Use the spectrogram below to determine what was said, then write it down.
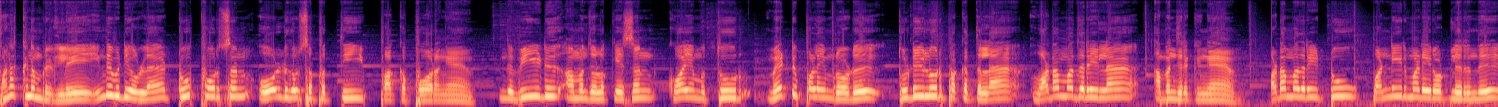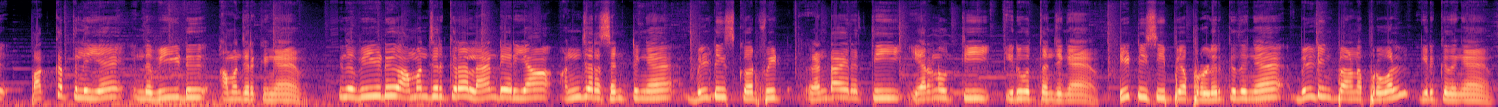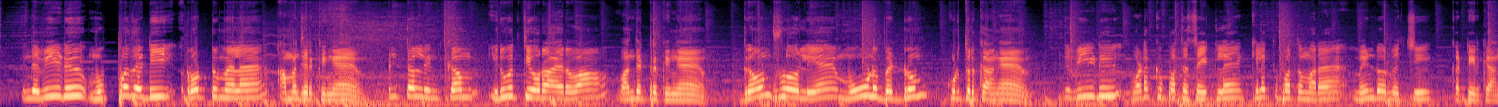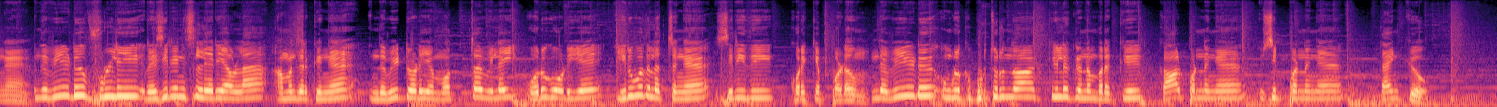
வணக்க நண்பர்களே இந்த வீடியோவில் டூ போர்ஷன் ஓல்டு ஹவுஸை பற்றி பார்க்க போகிறேங்க இந்த வீடு அமைஞ்ச லொக்கேஷன் கோயம்புத்தூர் மேட்டுப்பாளையம் ரோடு துடியலூர் பக்கத்தில் வடமதுரையில் அமைஞ்சிருக்குங்க. வடமதுரை டூ பன்னீர்மடை ரோட்டிலிருந்து பக்கத்திலேயே இந்த வீடு அமைஞ்சிருக்குங்க. இந்த வீடு அமைஞ்சிருக்கிற லேண்ட் ஏரியா அஞ்சரை சென்ட்டுங்க. பில்டிங் ஸ்கொயர் ஃபீட் ரெண்டாயிரத்தி இரநூத்தி இருபத்தஞ்சுங்க. டிடிசிபி அப்ரூவல் இருக்குதுங்க. பில்டிங் பிளான் அப்ரூவல் இருக்குதுங்க. இந்த வீடு முப்பது அடி ரோட்டு மேலே அமைஞ்சிருக்குங்க. ரெண்டல் இன்கம் இருபத்தி ஓராயிரம் ரூபா வந்துட்டு இருக்குங்க கிரவுண்ட் ஃப்ளோர்லேயே மூணு பெட்ரூம் கொடுத்துருக்காங்க. இந்த வீடு வடக்கு பார்த்த சைட்டில் கிழக்கு பார்த்த மர மெயின் டோர் வச்சு கட்டியிருக்காங்க. இந்த வீடு ஃபுல்லி ரெசிடென்ஷியல் ஏரியாவில் அமைஞ்சிருக்குங்க. இந்த வீட்டுடைய மொத்த விலை ஒரு கோடியே இருபது லட்சங்க சிறிது குறைக்கப்படும். இந்த வீடு உங்களுக்கு பிடிச்சிருந்தா கீழே இருக்கிற நம்பருக்கு கால் பண்ணுங்க விசிட் பண்ணுங்க. தேங்க்யூ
